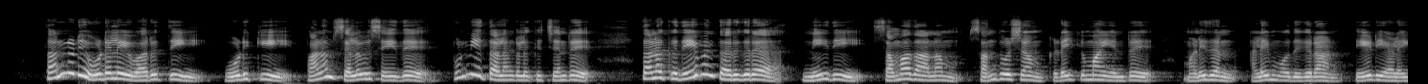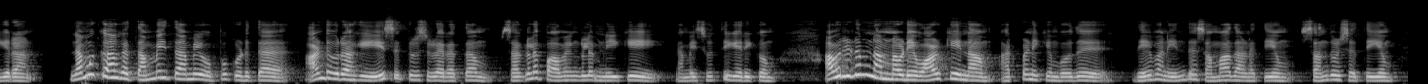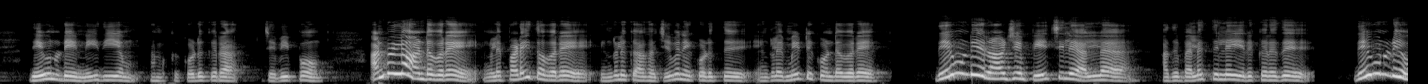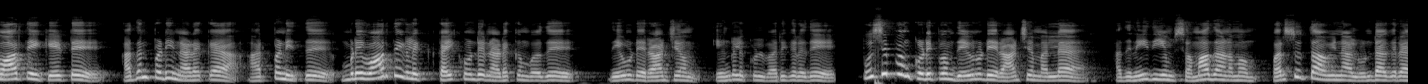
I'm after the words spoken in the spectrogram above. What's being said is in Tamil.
தன்னுடைய உடலை வருத்தி ஒடுக்கி பணம் செலவு செய்து புண்ணிய தலங்களுக்கு சென்று தனக்கு தேவன் தருகிற நீதி சமாதானம் சந்தோஷம் கிடைக்குமா என்று மனிதன் அலைமோதுகிறான் தேடி அலைகிறான். நமக்காக தம்மை தாமே ஒப்பு கொடுத்த ஆண்டவராகிய இயேசு கிறிஸ்துவ ரத்தம் சகல பாவங்களும் நீக்கி நம்மை சுத்திகரிக்கும். அவரிடம் நம்முடைய வாழ்க்கையை நாம் அர்ப்பணிக்கும் போது தேவன் இந்த சமாதானத்தையும் சந்தோஷத்தையும் தேவனுடைய நீதியும் நமக்கு கொடுக்கிறார். ஜெபிப்போம். அன்புள்ள ஆண்டவரே எங்களை படைத்தவரே எங்களுக்காக ஜீவனை கொடுத்து எங்களை மீட்டு கொண்டவரே தேவனுடைய ராஜ்யம் பேச்சிலே அல்ல அது பலத்திலே இருக்கிறது. தேவனுடைய வார்த்தையை கேட்டு அதன்படி நடக்க அர்ப்பணித்து உம்முடைய வார்த்தைகளுக்கு கை கொண்டு நடக்கும்போது தேவனுடைய ராஜ்யம் எங்களுக்குள் வருகிறதே. புசிப்பும் குடிப்பும் தேவனுடைய ராஜ்யம் அல்ல அது நீதியும் சமாதானமும் பரிசுத்தாவினால் உண்டாகிற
